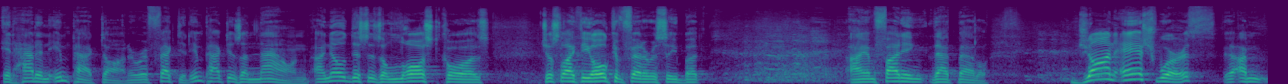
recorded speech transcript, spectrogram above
it had an impact on or affected. Impact is a noun. I know this is a lost cause, just like the old Confederacy, but I am fighting that battle. John Ashworth, I'm,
